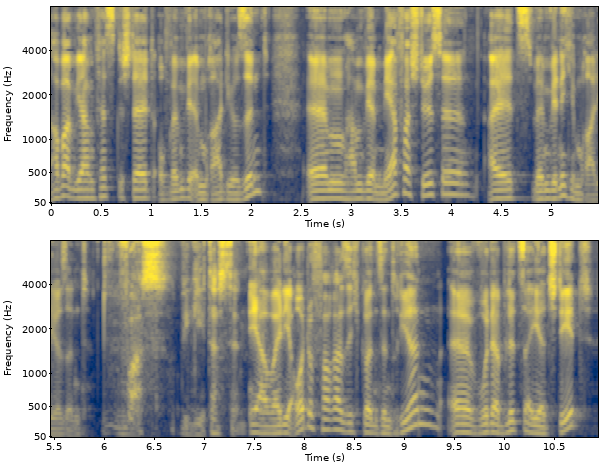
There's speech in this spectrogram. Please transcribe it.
Aber wir haben festgestellt, auch wenn wir im Radio sind, ähm, haben wir mehr Verstöße, als wenn wir nicht im Radio sind. Was? Wie geht das denn? Ja, weil die Autofahrer sich konzentrieren, äh, wo der Blitzer jetzt steht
